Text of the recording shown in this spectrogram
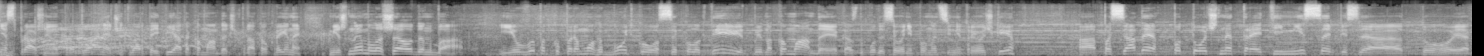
сьогодні справжнього пробування. Четверта і п'ята команда чемпіонату України. Між ними лише один бал. І у випадку перемоги будь-кого з колективів, відповідно, команда, яка здобуде сьогодні повноцінні три очки, посяде поточне третє місце після того, як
